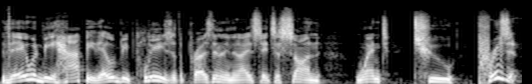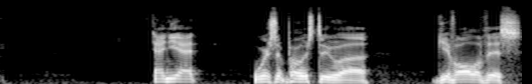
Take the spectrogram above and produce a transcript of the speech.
they would be happy, they would be pleased if the president of the United States' son went to prison. And yet, we're supposed to uh, give all of this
